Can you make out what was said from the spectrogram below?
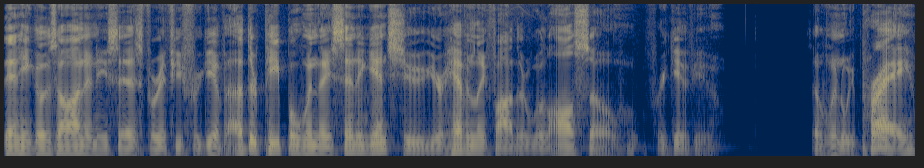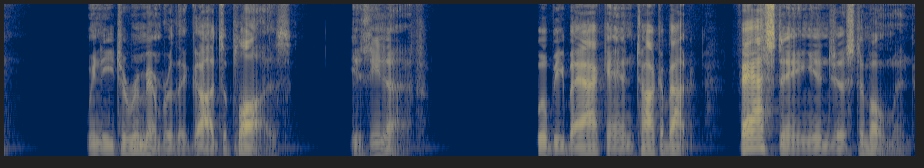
Then he goes on and he says, For if you forgive other people when they sin against you, your heavenly Father will also forgive you. So when we pray, we need to remember that God's applause is enough. We'll be back and talk about fasting in just a moment.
